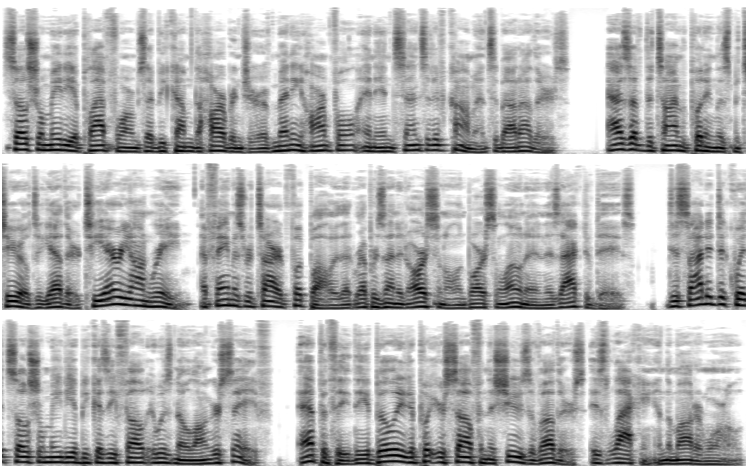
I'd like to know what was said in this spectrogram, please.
Social media platforms have become the harbinger of many harmful and insensitive comments about others. As of the time of putting this material together, Thierry Henry, a famous retired footballer that represented Arsenal and Barcelona in his active days, decided to quit social media because he felt it was no longer safe. Empathy, the ability to put yourself in the shoes of others, is lacking in the modern world.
